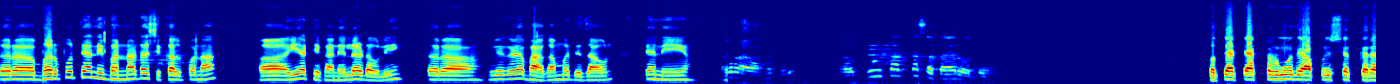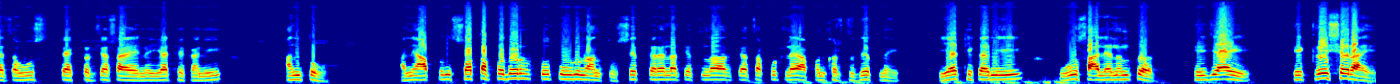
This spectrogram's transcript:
तर भरपूर त्यांनी भन्नाट अशी कल्पना या ठिकाणी लढवली. तर वेगळ्या भागामध्ये जाऊन त्यांनी कसा तयार होतो तर त्या ट्रॅक्टरमध्ये आपण शेतकऱ्याचा ऊस ट्रॅक्टरच्या सहाय्याने या ठिकाणी आणतो. आणि आपण स्वतः पदर तो तोडून आणतो. शेतकऱ्याला त्यातला त्याचा कुठलाही आपण खर्च देत नाही. या ठिकाणी ऊस आल्यानंतर हे जे आहे हे क्रेशर आहे.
